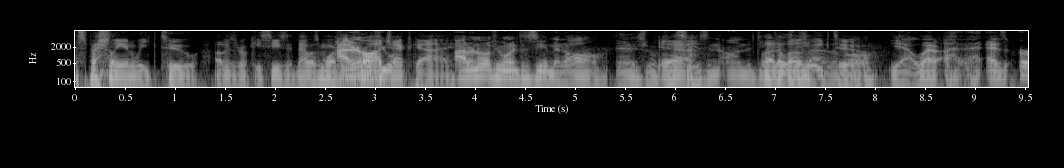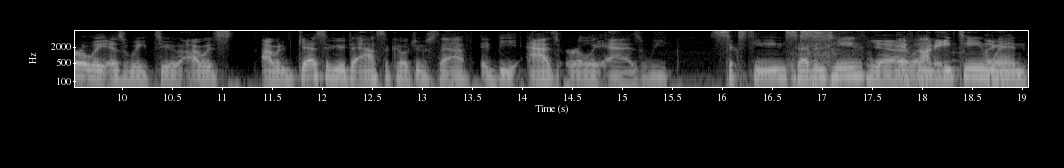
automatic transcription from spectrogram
especially in week two of his rookie season. That was more of a if you- project guy. I don't know if you wanted to see him at all in his rookie Yeah. season on the defensive Let alone side week two. ball. Yeah, let, as early as week two. I would I would guess if you had to ask the coaching staff, it'd be as early as week 16, 17, Yeah, if like- not 18, like a- when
